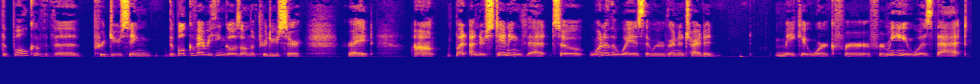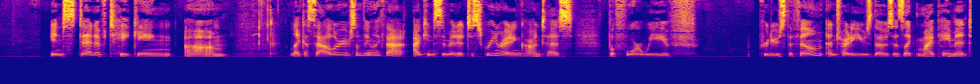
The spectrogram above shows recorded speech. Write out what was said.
the bulk of the producing, the bulk of everything goes on the producer, right? Um, but understanding that, so one of the ways that we were going to try to make it work for for me was that instead of taking um, like a salary or something like that, I can submit it to screenwriting contests before we've produced the film and try to use those as like my payment.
